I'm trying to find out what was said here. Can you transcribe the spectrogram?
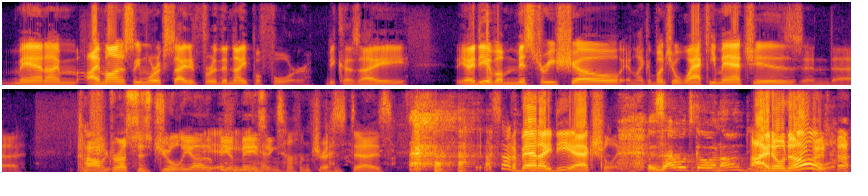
man, I'm I'm honestly more excited for the night before because I the idea of a mystery show and like a bunch of wacky matches and. Uh, Tom sure, dressed as Julia would be amazing. Yeah, Tom dressed as. That's not a bad idea, actually. Is that what's going on? Do I don't know.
